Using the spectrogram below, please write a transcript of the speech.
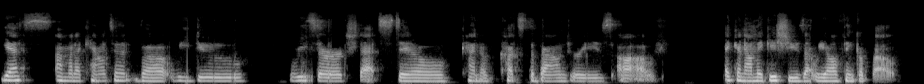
yes, I'm an accountant, but we do research that still kind of cuts the boundaries of economic issues that we all think about.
